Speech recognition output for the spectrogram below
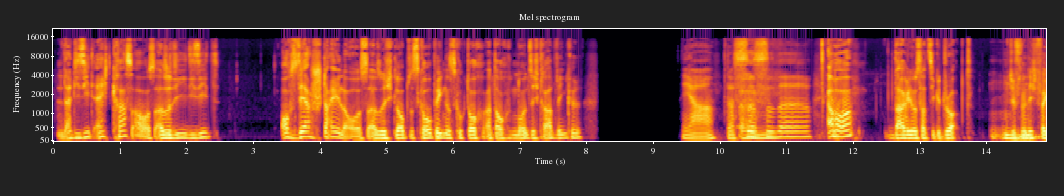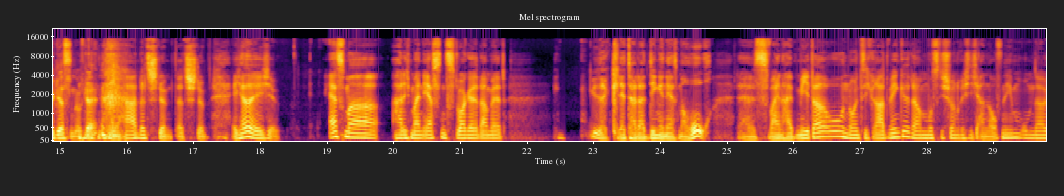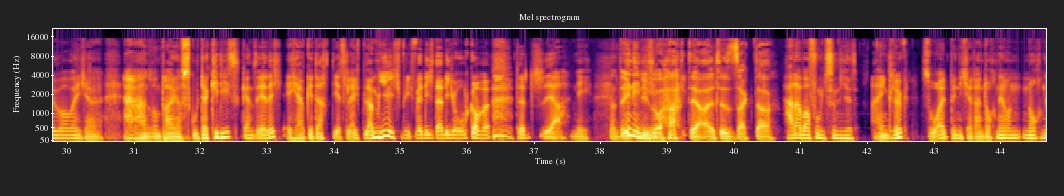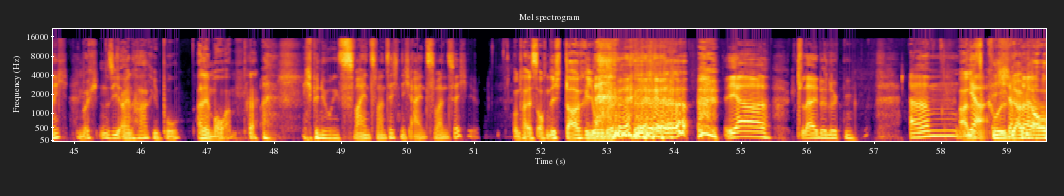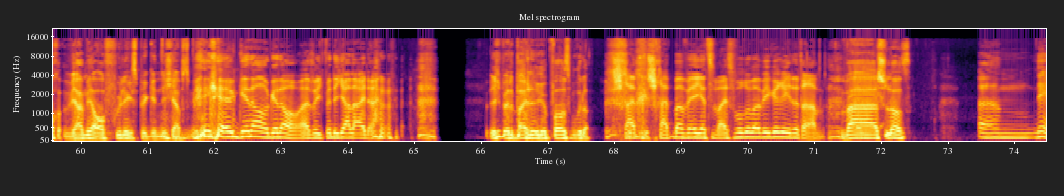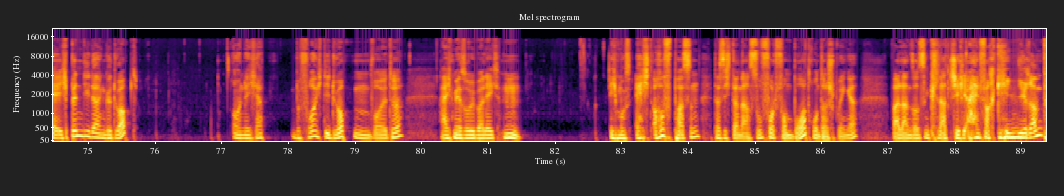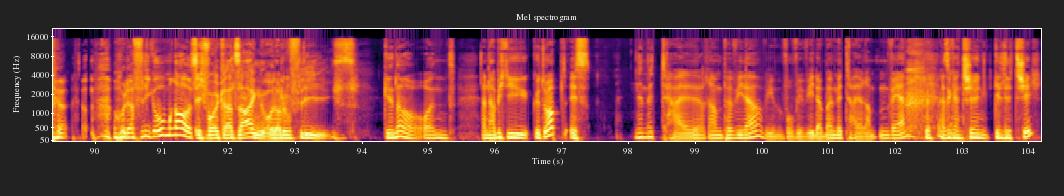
na, die sieht echt krass aus. Also die, die sieht auch sehr steil aus. Also ich glaube, das Scoping, das guckt auch, hat auch einen 90 Grad Winkel. Ja, das Ähm. ist. Äh, Aber Darius hat sie gedroppt. Dürfen wir nicht vergessen, okay? ja, das stimmt, das stimmt. Ich hatte, ich, erstmal hatte ich meinen ersten Struggle damit, kletter das Ding erstmal hoch. Das ist zweieinhalb Meter, oh, 90 Grad Winkel, da musste ich schon richtig Anlauf nehmen, um da überhaupt, ich, da waren so ein paar Scooter-Kiddies, ganz ehrlich. Ich habe gedacht, jetzt gleich blamier ich mich, wenn ich da nicht hochkomme. Das, ja, nee. Dann Nee, denken nee, die nee. so, ha, der alte Sack da. Hat aber funktioniert. Ein Glück. So alt bin ich ja dann doch ne- noch nicht. Möchten Sie ein Haribo? An den Mauern. Ich bin übrigens 22, nicht 21. Und heißt auch nicht Dario, ne? Ja, kleine Lücken. Ähm, Alles ja, cool. ich Wir haben ja auch, wir haben ja auch Frühlingsbeginn, nicht Herbstbeginn. genau, genau. Also ich bin nicht alleine. Ich bin bei dir gepaust, Bruder. Schreib, schreib mal, wer jetzt weiß, worüber wir geredet haben. War Schluss. Ähm, nee, ich bin die dann gedroppt. Und ich hab, bevor ich die droppen wollte, habe ich mir so überlegt, hm, ich muss echt aufpassen, dass ich danach sofort vom Board runterspringe, weil ansonsten klatsche ich einfach gegen die Rampe oder fliege oben raus. Ich wollte gerade sagen, oder du fliegst. Genau, und dann habe ich die gedroppt, ist eine Metallrampe wieder, wie, wo wir wieder bei Metallrampen wären. Also ganz schön glitschig.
